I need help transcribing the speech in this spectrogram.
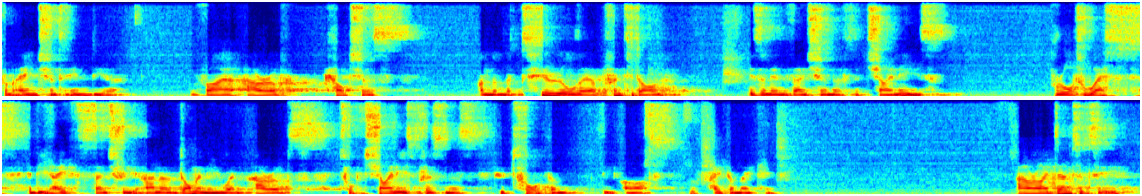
from ancient India via Arab cultures, and the material they are printed on is an invention of the Chinese. Brought west in the 8th century Anno Domini when Arabs took Chinese prisoners who taught them the art of papermaking. Our identity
